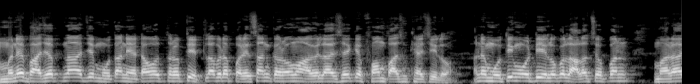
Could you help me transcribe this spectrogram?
મને ભાજપના જે મોટા નેતાઓ તરફથી એટલા બધા પરેશાન કરવામાં આવેલા છે કે ફોર્મ પાછું ખેંચી લો. અને મોટી મોટી એ લોકો લાલચો પણ મારા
